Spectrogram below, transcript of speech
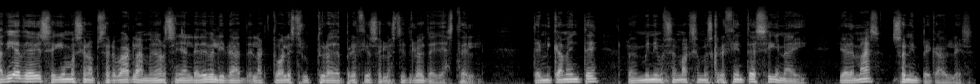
A día de hoy seguimos sin observar la menor señal de debilidad de la actual estructura de precios en los títulos de Yastel. Técnicamente, los mínimos y máximos crecientes siguen ahí, y además son impecables.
